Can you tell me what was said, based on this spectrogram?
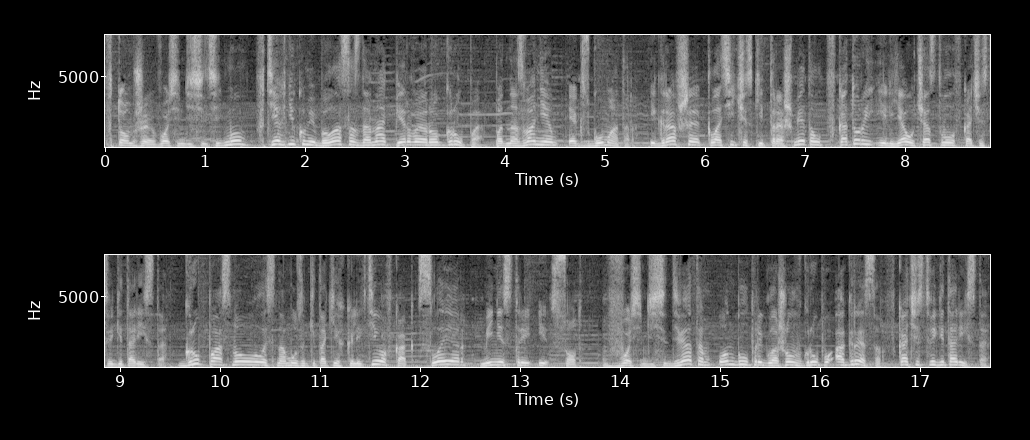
В том же 87-м в техникуме была создана первая рок-группа под названием «Эксгуматор», игравшая классический трэш-метал, в которой Илья участвовал в качестве гитариста. Группа основывалась на музыке таких коллективов, как Slayer, Ministry и SOT. В 89-м он был приглашен в группу «Агрессор» в качестве гитариста,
